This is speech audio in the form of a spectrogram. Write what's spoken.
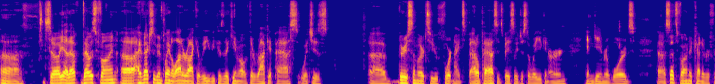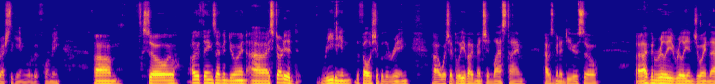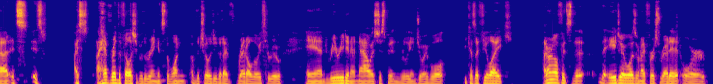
Uh, so yeah, that that was fun. Uh, I've actually been playing a lot of Rocket League because they came out with their Rocket Pass, which is uh, very similar to Fortnite's Battle Pass. It's basically just a way you can earn in-game rewards. Uh, so that's fun. It kind of refreshed the game a little bit for me. Um, so other things I've been doing, uh, I started reading The Fellowship of the Ring, uh, which I believe I mentioned last time I was going to do. So uh, I've been really, really enjoying that. It's, it's, I, I have read The Fellowship of the Ring. It's the one of the trilogy that I've read all the way through and rereading it now has just been really enjoyable because I feel like, I don't know if it's the, the age I was when I first read it or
